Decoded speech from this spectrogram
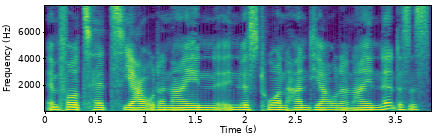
MVZs, ja oder nein, Investorenhand, ja oder nein. Ne? Das ist,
